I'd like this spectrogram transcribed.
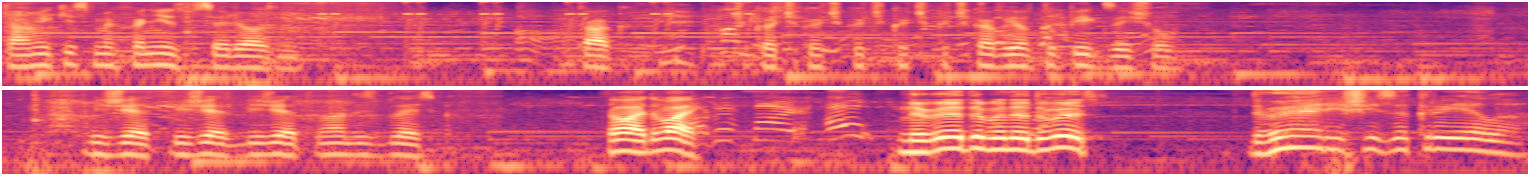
Там якийсь механізм серйозний. Так, чекай, чекай, чекай, чекай, чекай, чекай, я в тупік зайшов. Біжить, біжить, біжить, вона десь близько. Давай, давай. Не види мене, дивись. Двері ще й закрила.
